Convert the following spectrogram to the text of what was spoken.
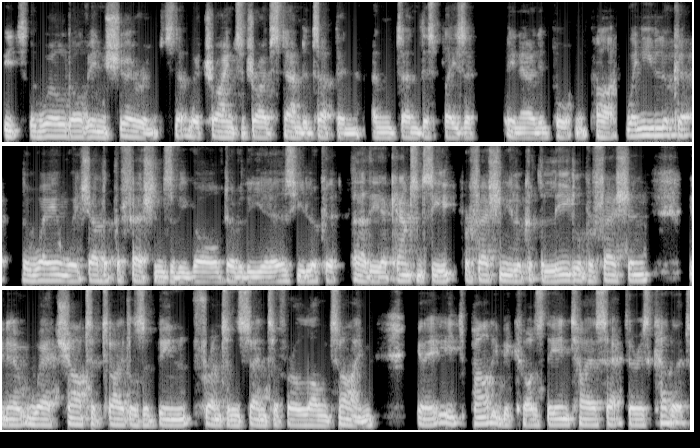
it's the world of insurance that we're trying to drive standards up in, and, and this plays a you know an important part. When you look at the way in which other professions have evolved over the years you look at uh, the accountancy profession you look at the legal profession you know where chartered titles have been front and center for a long time you know it's partly because the entire sector is covered.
